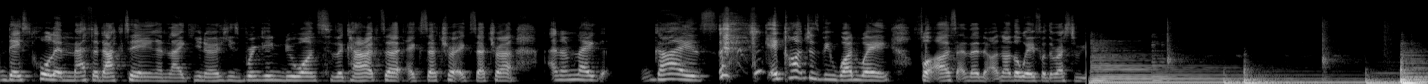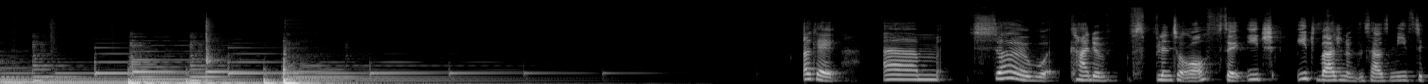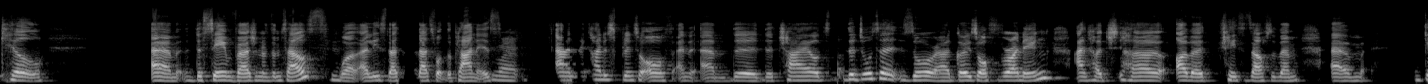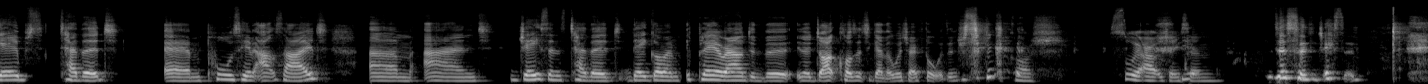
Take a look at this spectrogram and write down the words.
they call it method acting and like you know he's bringing nuance to the character etc etc and i'm like guys, it can't just be one way for us and then another way for the rest of you. Okay. Um so kind of splinter off. So each each version of themselves needs to kill um the same version of themselves. Hmm. Well, at least that's that's what the plan is. Right. And they kind of splinter off and um the the child the daughter Zora goes off running and her her other chases after them. Um Gabe's tethered um pulls him outside um and Jason's tethered. They go and play around in the in a dark closet together, which I thought was interesting. Gosh. Sort it out, Jason. Jason, Jason.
